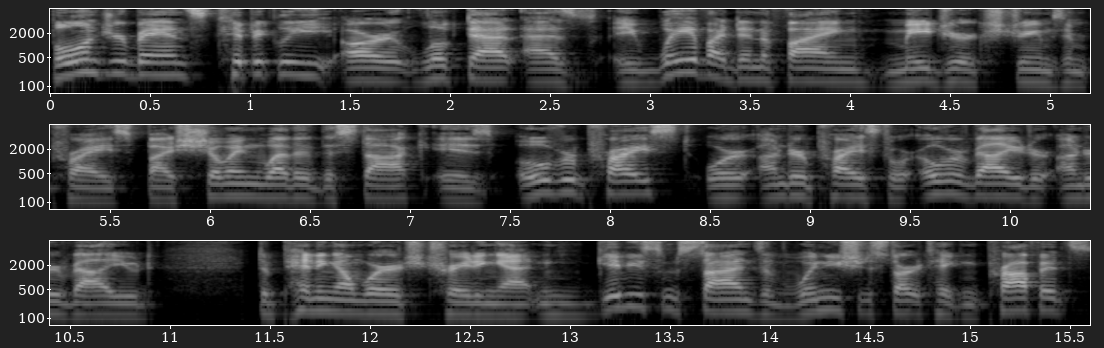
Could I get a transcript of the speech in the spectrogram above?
Bollinger Bands typically are looked at as a way of identifying major extremes in price by showing whether the stock is overpriced or underpriced or overvalued or undervalued depending on where it's trading at and give you some signs of when you should start taking profits,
